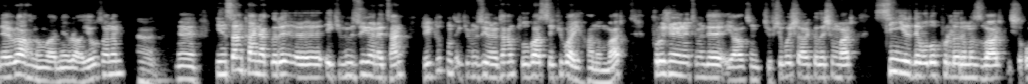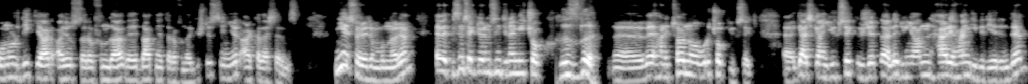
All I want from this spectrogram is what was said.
Nevra Hanım var, Nevra Yavuz Hanım. Evet. E, insan kaynakları e, ekibimizi yöneten, recruitment ekibimizi yöneten Tuğba Sekübay Hanım var. Proje yönetiminde Yalçın Çiftçibaşı arkadaşım var. Senior developerlarımız var. İşte Onur Dikyar iOS tarafında ve .NET tarafında güçlü senior arkadaşlarımız. Niye söyledim bunları? Evet bizim sektörümüzün dinamiği çok hızlı e, ve hani turnover'ı çok yüksek. E, gerçekten yüksek ücretlerle dünyanın her herhangi bir yerinde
